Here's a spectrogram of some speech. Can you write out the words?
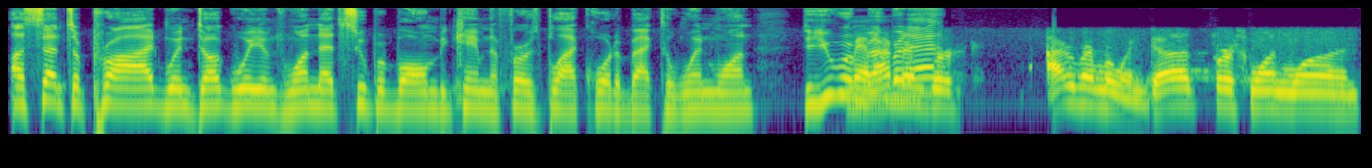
a sense of pride when Doug Williams won that Super Bowl and became the first black quarterback to win one. Do you remember, Man, I remember that? I remember when Doug first won one,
